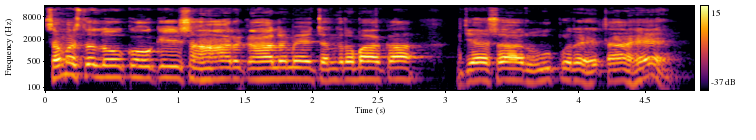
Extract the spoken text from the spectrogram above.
समस्त लोकों के संहार काल में चंद्रमा का जैसा रूप रहता है।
